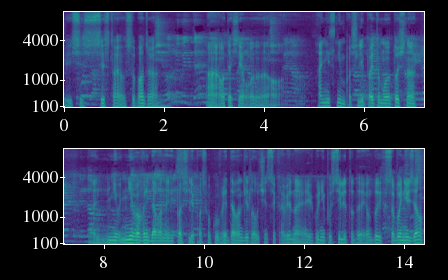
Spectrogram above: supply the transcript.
и сестра его Субадра, а, вот точнее, они с ним пошли, поэтому точно не, не во Вриндаван они пошли, поскольку Вриндаван лила очень сокровенно, их бы не пустили туда, и он бы их с собой не взял.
